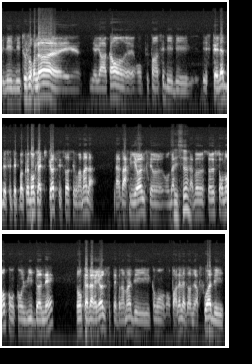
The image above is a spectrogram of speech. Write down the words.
il est, toujours là. il y a encore, on peut penser, des, squelettes de cette époque-là. Donc, la picote, c'est ça. C'est vraiment la, variole. C'est un, un surnom qu'on lui donnait. Donc, la variole, c'était vraiment des, comme on, parlait la dernière fois, des,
